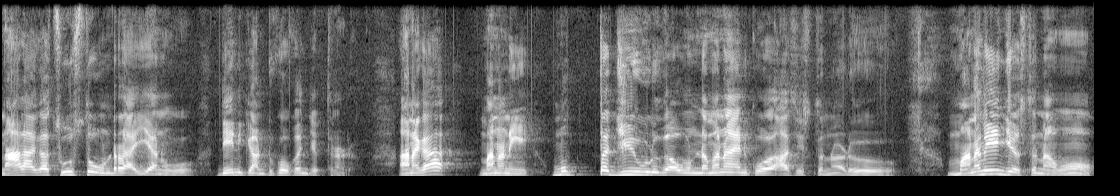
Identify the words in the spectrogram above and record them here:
నాలాగా చూస్తూ ఉండరా అయ్యా నువ్వు? దేనికి అంటుకోకని చెప్తున్నాడు. అనగా మనని ముక్త జీవుడుగా ఉండమని ఆయన కో ఆశిస్తున్నాడు. మనమేం చేస్తున్నాము?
